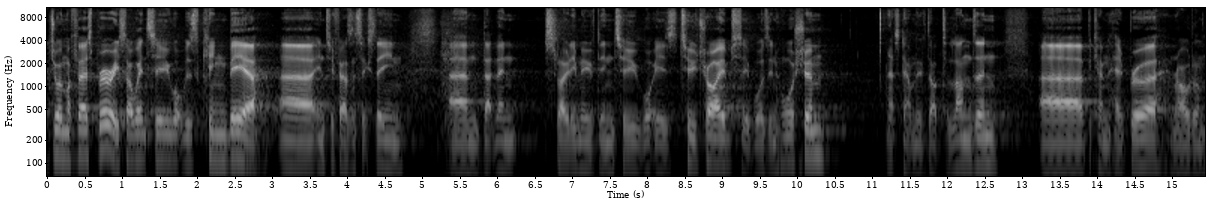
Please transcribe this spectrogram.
joined my first brewery, so I went to what was King Beer uh, in 2016. Um, that then slowly moved into what is Two Tribes. It was in Horsham. That's now moved up to London. Uh, became the head brewer, enrolled on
